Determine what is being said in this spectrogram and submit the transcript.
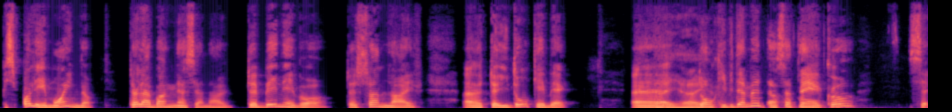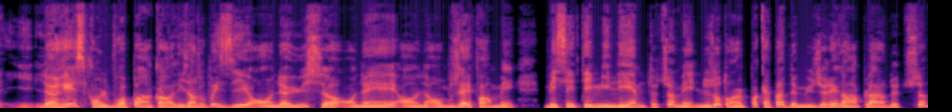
Puis c'est pas les moindres. là. T'as la Banque nationale, t'as Beneva, t'as Sun Life, euh, t'as Hydro-Québec. Euh. Donc, évidemment, dans certains cas, le risque, on le voit pas encore. Les entreprises disent, on a eu ça, on, a, on, on vous a informé, mais c'était minime, tout ça. Mais nous autres, on n'est pas capable de mesurer l'ampleur de tout ça.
